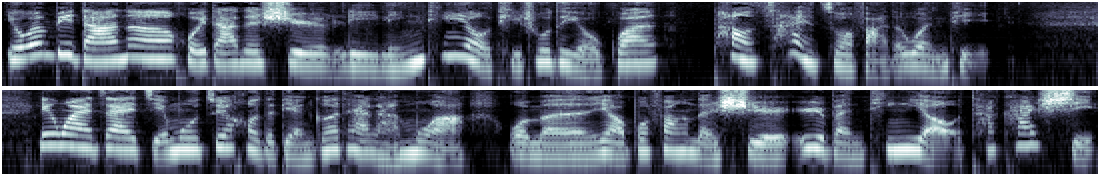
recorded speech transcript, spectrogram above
有问必答呢，回答的是李玲听友提出的有关泡菜做法的问题。另外，在节目最后的点歌台栏目啊，我们要播放的是日本听友 Takashi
